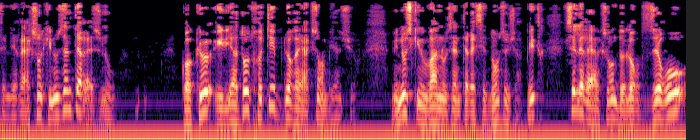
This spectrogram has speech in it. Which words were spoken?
C'est les réactions qui nous intéressent, nous. Quoique, il y a d'autres types de réactions, bien sûr. Mais nous, ce qui va nous intéresser dans ce chapitre, c'est les réactions de l'ordre 0,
